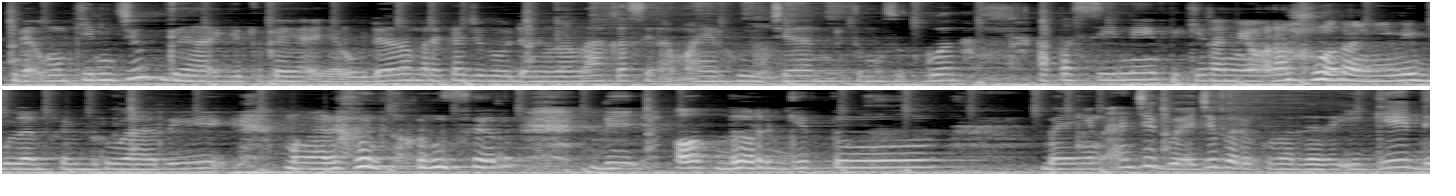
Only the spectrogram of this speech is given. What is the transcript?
nggak mungkin juga gitu kayak ya udahlah mereka juga udah lelah kesiram air hujan gitu maksud gue apa sih nih pikirannya orang-orang ini bulan Februari mengadakan konser di outdoor gitu bayangin aja gue aja baru keluar dari IGD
